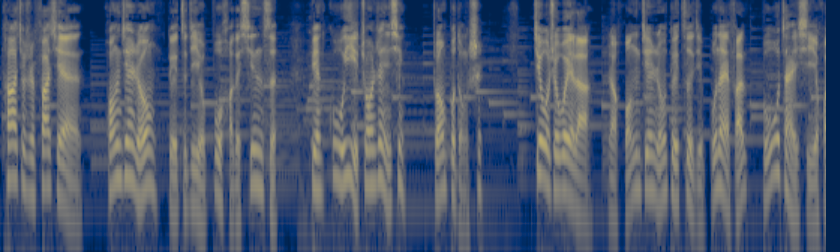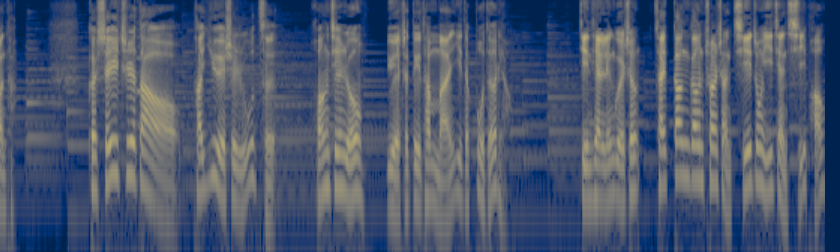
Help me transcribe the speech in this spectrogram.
他就是发现黄金荣对自己有不好的心思，便故意装任性，装不懂事。就是为了让黄金荣对自己不耐烦，不再喜欢他。可谁知道他越是如此，黄金荣越是对他满意的不得了。今天林桂生才刚刚穿上其中一件旗袍，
